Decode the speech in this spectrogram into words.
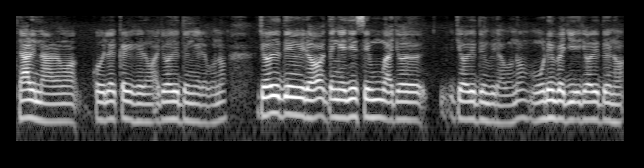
တရားတွေနာတော့ကိုယ်လည်းကြက်ခဲ့တော့အကျော်သေးတွင်းခဲ့တယ်ပေါ့နော်အကျော်သေးတွင်းပြီးတော့တငယ်ချင်းစေမှုကအကျော်အကျော်သေးတွင်းပြီးတာပေါ့နော်မိုးတင်းဘက်ကြီးအကျော်သေးတွင်းတော့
